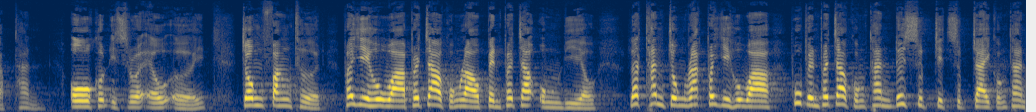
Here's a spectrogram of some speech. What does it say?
กับท่าน โอคนอิสราเอลเอ๋ยจงฟังเถิด พระเยโฮวาห์พระเจ้าของเราเป็นพระเจ้าองค์เดียว และท่านจงรักพระเยโฮวาห์ผู้เป็นพระเจ้าของท่านด้วยสุดจิตสุดใจของท่าน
